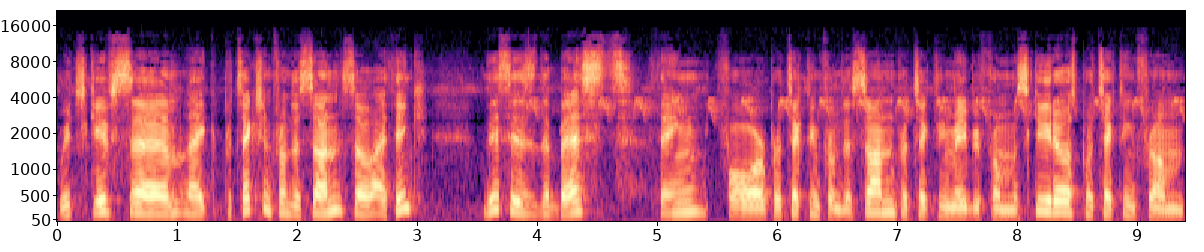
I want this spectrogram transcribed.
which gives um, like protection from the sun. So I think this is the best thing for protecting from the sun, protecting maybe from mosquitoes, protecting from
